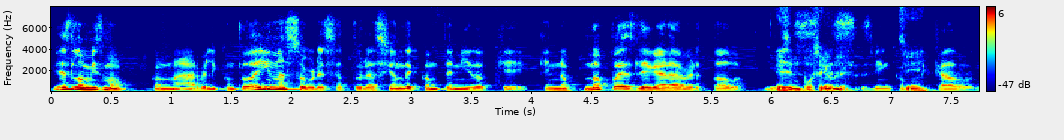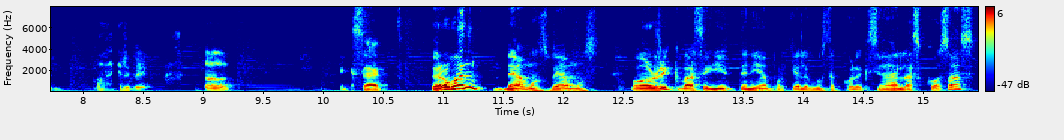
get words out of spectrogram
es lo mismo con Marvel y con todo. Hay una sobresaturación de contenido que, no, no, puedes llegar a ver todo. Es, imposible. Es, bien complicado poder ver todo. Exacto. Pero bueno, veamos, veamos. Bueno, Rick va a seguir teniendo porque le gusta coleccionar las cosas.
